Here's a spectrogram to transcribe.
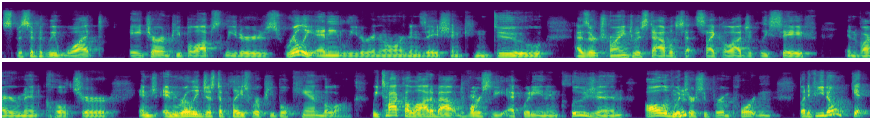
specifically what HR and people ops leaders, really any leader in an organization, can do as they're trying to establish that psychologically safe environment, culture, and, and really just a place where people can belong. We talk a lot about diversity, equity, and inclusion, all of which mm-hmm. are super important. But if you don't get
